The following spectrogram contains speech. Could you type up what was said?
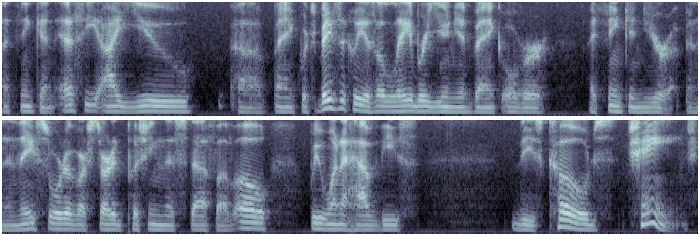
I think, an SEIU uh, bank, which basically is a labor union bank over, I think, in Europe. And then they sort of are started pushing this stuff of, oh, we want to have these these codes change.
